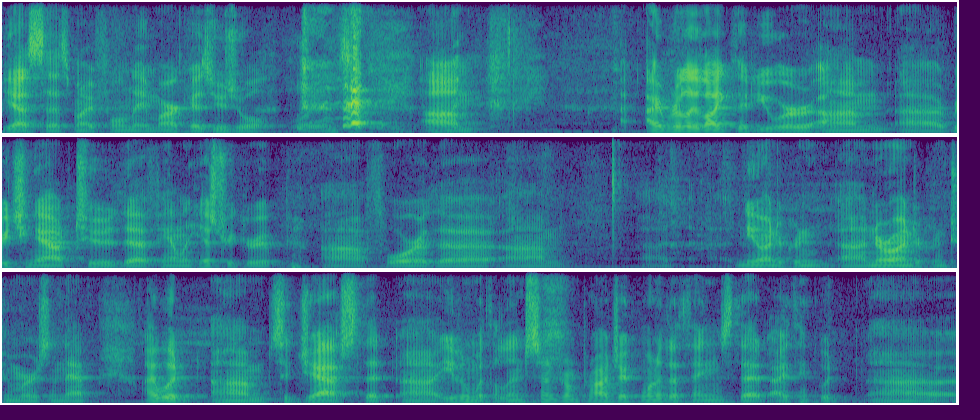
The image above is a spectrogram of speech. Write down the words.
Yes, that's my full name, Mark, as usual, Williams. um, I really like that you were um, uh, reaching out to the family history group uh, for the um, neoendocrine, uh, neuroendocrine tumors and that. I would um, suggest that uh, even with the Lynch syndrome project, one of the things that I think would uh,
